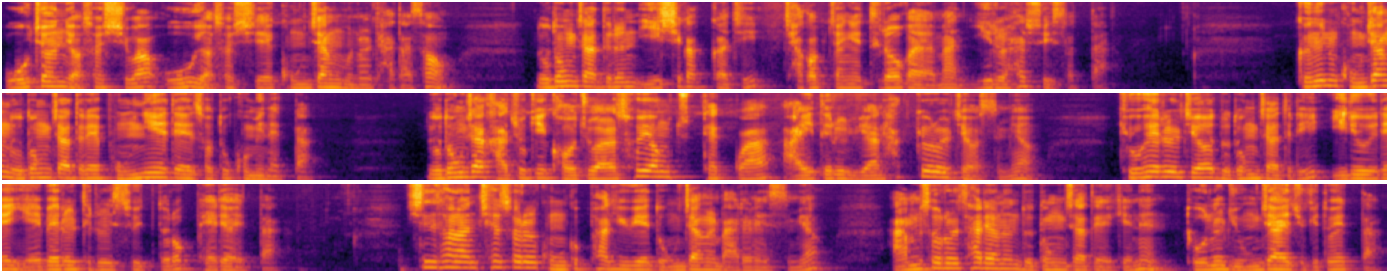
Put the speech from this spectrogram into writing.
오전 6시와 오후 6시에 공장 문을 닫아서 노동자들은 이 시각까지 작업장에 들어가야만 일을 할 수 있었다. 그는 공장 노동자들의 복리에 대해서도 고민했다. 노동자 가족이 거주할 소형 주택과 아이들을 위한 학교를 지었으며 교회를 지어 노동자들이 일요일에 예배를 드릴 수 있도록 배려했다. 신선한 채소를 공급하기 위해 농장을 마련했으며 암소를 사려는 노동자들에게는 돈을 융자해 주기도 했다.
